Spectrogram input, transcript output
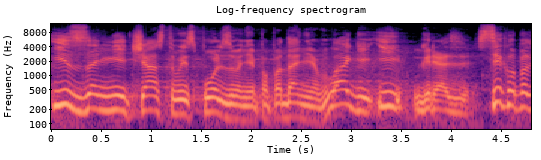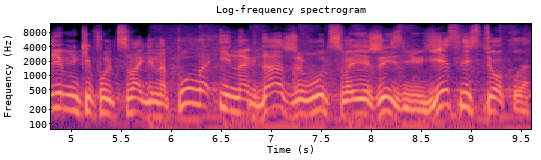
из-за нечастого использования попадания влаги и грязи. Стеклоподъемники Volkswagen Polo иногда живут своей жизнью жизнью. Если стекла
